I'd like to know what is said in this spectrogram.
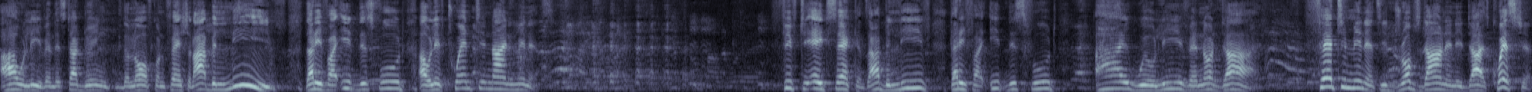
I will leave. And they start doing the law of confession. I believe that if I eat this food, I will live 29 minutes. 58 seconds. I believe that if I eat this food, I will live and not die. 30 minutes, he drops down and he dies. Question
